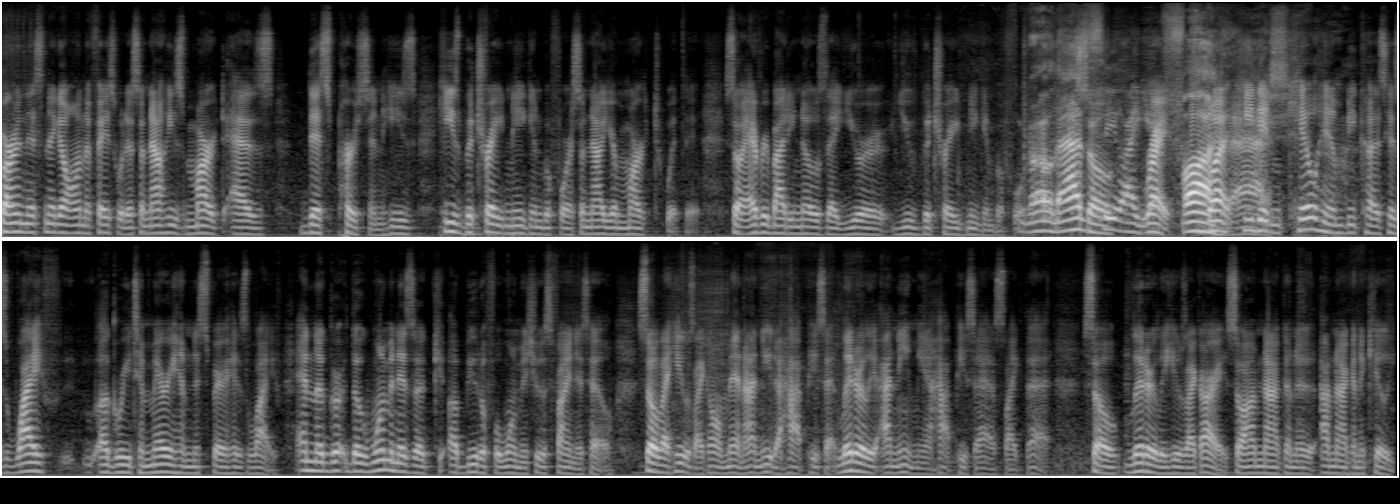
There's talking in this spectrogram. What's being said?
burned this nigga on the face with it. So now he's marked as this person. He's he's betrayed Negan before, so now you're marked with it. So everybody knows that you're you've betrayed Negan before. Bro, that's so see, like, right, fuck but he didn't kill him because his wife agreed to marry him to spare his life. And the the woman is a, a beautiful woman. She was fine as hell. So like he was like, oh man, I need a hot piece of literally I need me a hot piece of ass like that. So literally he was like, all right, so I'm not gonna I'm not gonna kill you.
